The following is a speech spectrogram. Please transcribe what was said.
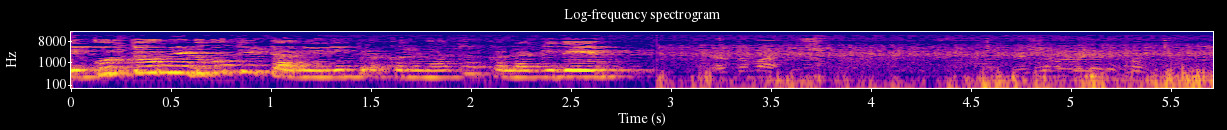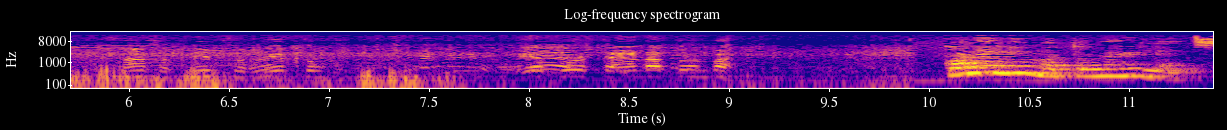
ಈ ಕುರಿತು ನಿಡಗುಂದಿ ಠಾಣೆಯಲ್ಲಿ ಪ್ರಕರಣ ದಾಖಲಾಗಿದೆ. ಕೊನೆಯಲ್ಲಿ ಮತ್ತೊಮ್ಮೆ ಹೆಡ್ಲೈನ್ಸ್.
